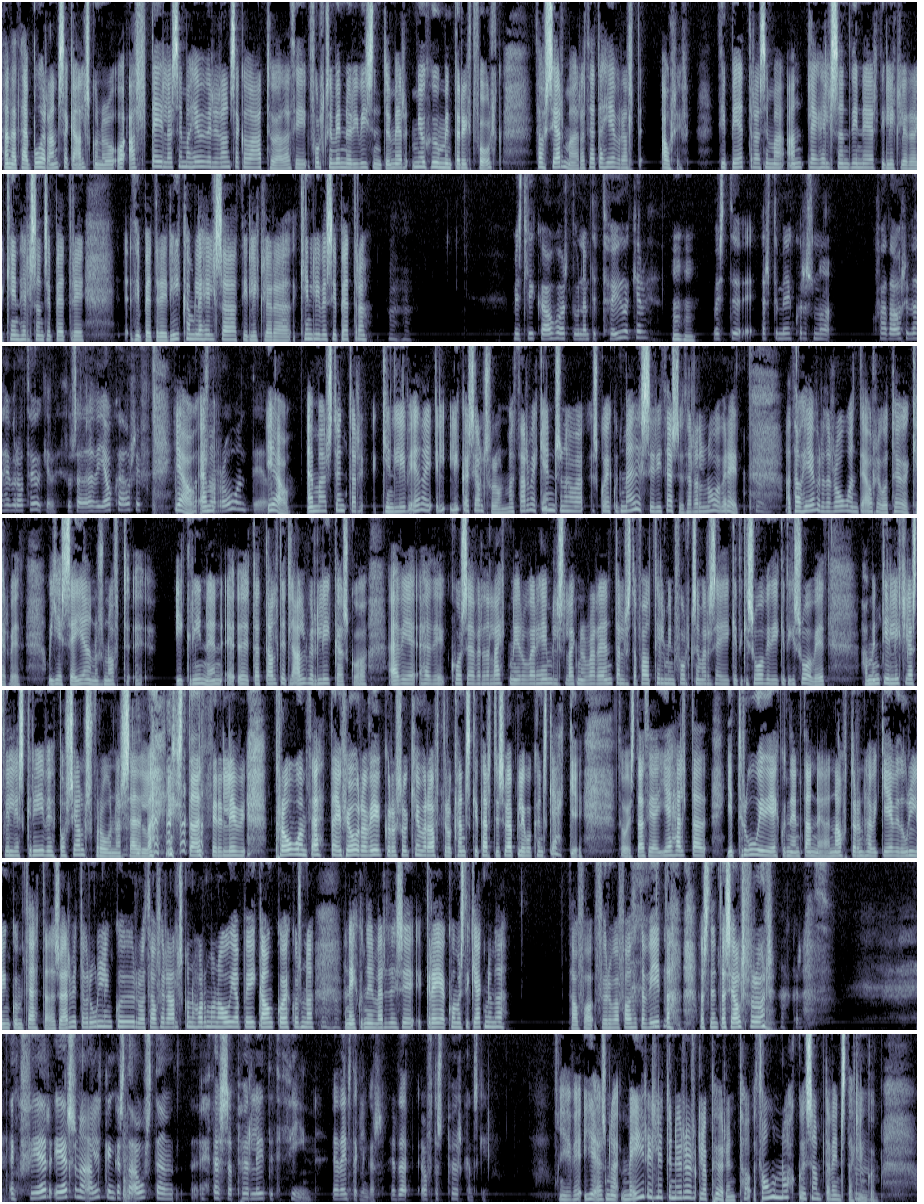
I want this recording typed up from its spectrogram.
Þannig að það er búið að rannsaka alls konar og, og allt eiginlega sem að hefur verið rannsakað og aðtöðaða því fólk sem vinnur í vísindum er mjög hugmyndaríkt fólk þá sér maður að þetta hefur allt áhrif. Því betra sem að andleg heilsan þín er, því líklega að kynheilsan sé betri, því betri líkamlega heilsa, því líklega að kynlífið sé betra. Mm -hmm. Mér finnst líka áhugast, þú nefndir taugakerfið. Mm -hmm. Veistu, ertu með einhverja svona hvaða áhrif það hefur á taugakerfi? Þú sagði að það hefur jákað áhrif? Já. Svona róandi? Já, ef maður stundar kynlíf eða líka sjálfsfrón, maður þarf ekki svona að hafa sko eitthvað með sér í þessu, það er alveg nóg að vera einn, mm. að þá hefur það róandi áhrif á taugakerfið og ég segja það nú svona oft eh, í grínin, þetta er aldrei alveg líka sko, ef ég hefði kosið að verða læknir og verða heimilislæknir og var endalust að fá til mín fólk sem var að segja ég get ekki sofið, ég get ekki sofið þá myndi ég líklegast vilja skrifa upp á sjálfsfróunarseðla í staðin fyrir lifi, prófum þetta í fjóra vikur og svo kemur aftur og kannski þartu sveflif og kannski ekki. Þú veist, af því að ég held að ég trúi því einhvern veginn þannig að náttúrun hafi gefið úlingum þetta, svo erfitt að vera úlingur og þá fyrir alls konar hormóna ójabbi í gang og eitthvað svona, mhm. -huh. en einhvern veginn verður þessi grei að komast í gegnum það. Þá fyrir við að fá þetta vita að stunda sjálfsfróun. Akkurat En hver er svona algengasta ástæðan þess að pör leiti til þín eða einstaklingar? Er það oftast pör kannski? Ég, ég er svona, meiri hlutin er örgulega pör en tó, þó nokkuð samt af einstaklingum mm.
